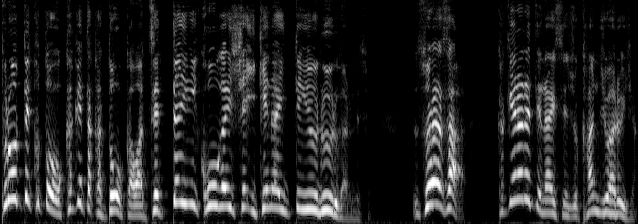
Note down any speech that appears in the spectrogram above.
プロテクトをかけたかどうかは絶対に口外しちゃいけないっていうルールがあるんですよ。それはさ、かけられてない選手感じ悪いじゃん。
